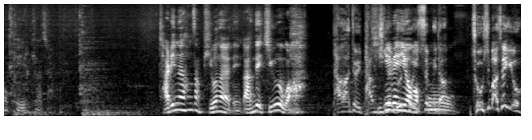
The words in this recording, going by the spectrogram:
오케이 이렇게 하자 자리는 항상 비워놔야 되니까 아 근데 지금 와 다들 당신을 기계 노리고 매니아갖고. 있습니다. 조심하세요.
